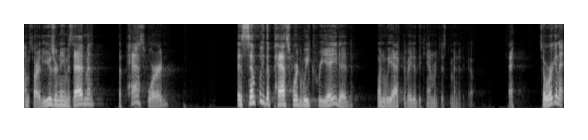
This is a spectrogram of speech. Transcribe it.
I'm sorry, the username is admin. The password is simply the password we created when we activated the camera just a minute ago. Okay? So we're going to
